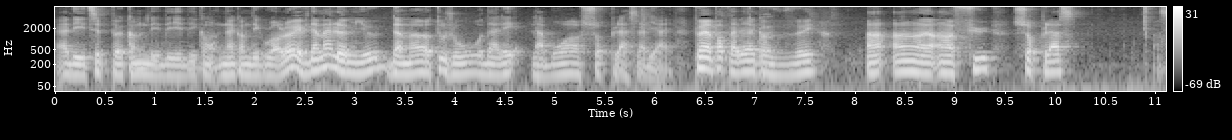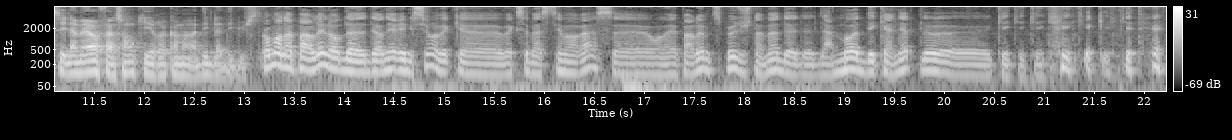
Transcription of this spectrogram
À des types comme des, des- des contenants comme des growlers. Évidemment, le mieux demeure toujours d'aller la boire sur place, la bière. Peu importe la bière que vous buvez, en, en, en fût, sur place, c'est la meilleure façon qui est recommandée de la déguster. Comme on en parlait lors de la dernière émission avec, euh, avec Sébastien Moras, euh, on avait parlé un petit peu justement de, de- de la mode des canettes là, euh, qui, qui, qui, qui, était,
